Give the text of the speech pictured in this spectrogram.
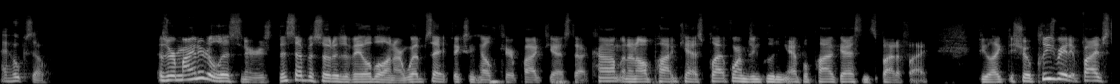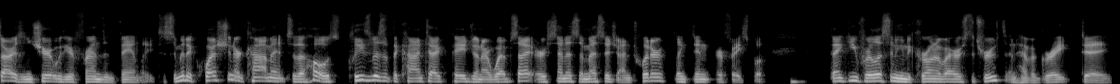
I hope so. As a reminder to listeners, this episode is available on our website, fixinghealthcarepodcast.com, and on all podcast platforms, including Apple Podcasts and Spotify. If you like the show, please rate it five stars and share it with your friends and family. To submit a question or comment to the host, please visit the contact page on our website or send us a message on Twitter, LinkedIn, or Facebook. Thank you for listening to Coronavirus the Truth and have a great day.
